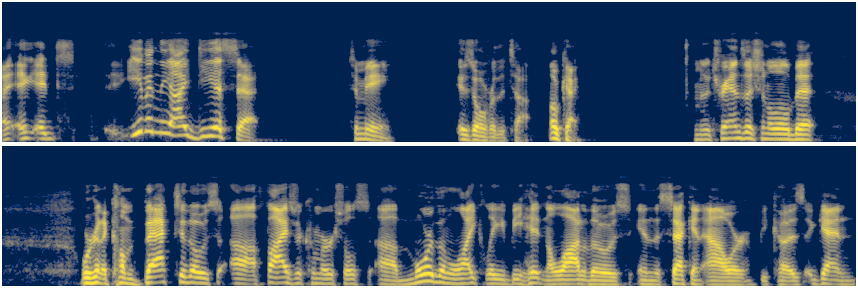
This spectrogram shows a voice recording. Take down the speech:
It's even the idea set to me is over the top. Okay. I'm going to transition a little bit. We're going to come back to those uh, Pfizer commercials. Uh, more than likely, be hitting a lot of those in the second hour because, again,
